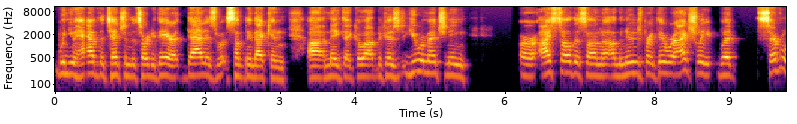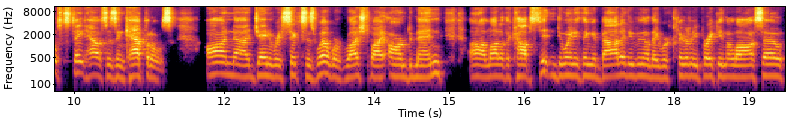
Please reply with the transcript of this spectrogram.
when you have the tension that's already there, that is what something that can uh, make that go out. Because you were mentioning, or I saw this on on the news break. There were actually what several state houses and capitals on uh, January 6th as well were rushed by armed men. Uh, a lot of the cops didn't do anything about it, even though they were clearly breaking the law. So,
